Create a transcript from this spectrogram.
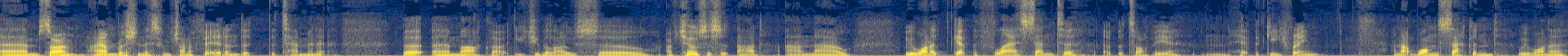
Um, sorry, I am rushing this. I'm trying to fit it under the 10 minute, but uh, mark that YouTube allows. So I've chose this as add, and now we want to get the flare center at the top here and hit the keyframe. And at one second, we want to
